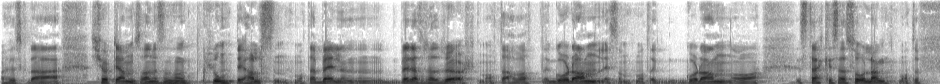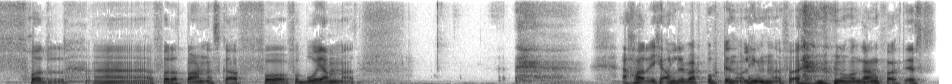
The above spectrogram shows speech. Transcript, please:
Jeg husker Da jeg kjørte hjem, så hadde jeg en sånn klump i halsen. Jeg ble, ble rett og slett rørt av at går det an liksom, går det an å strekke seg så langt måte, for, eh, for at barnet skal få, få, bo hjemme. Jeg har ikke aldri vært borti noe lignende før noen gang, faktisk.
